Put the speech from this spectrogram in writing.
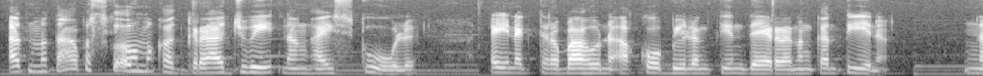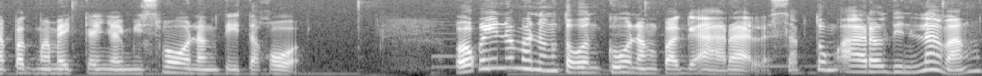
at matapos ko ang makagraduate ng high school ay nagtrabaho na ako bilang tindera ng kantina na pagmamake kanya mismo ng tita ko. Okay naman ang taon ko ng pag-aaral. Saktong aral din lamang,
